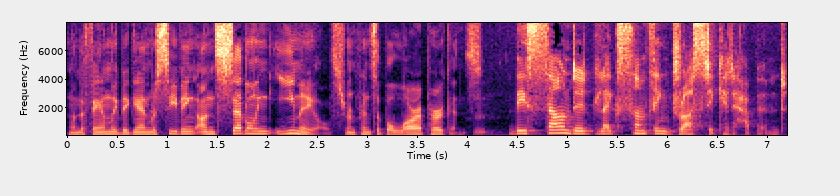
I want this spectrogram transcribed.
when the family began receiving unsettling emails from Principal Laura Perkins. They sounded like something drastic had happened.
